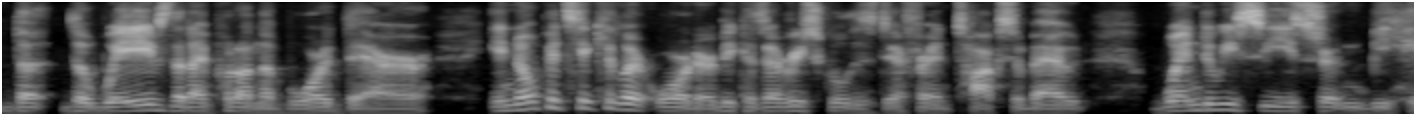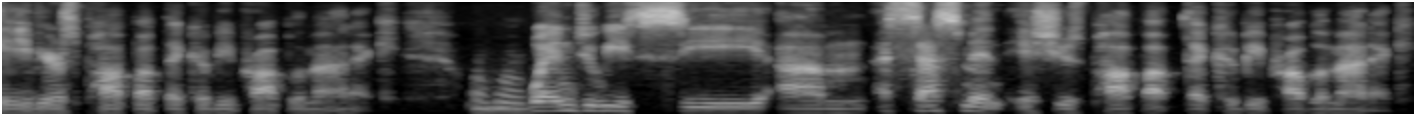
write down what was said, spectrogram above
the the waves that I put on the board there, in no particular order, because every school is different, talks about when do we see certain behaviors pop up that could be problematic? Mhm. When do we see um, assessment issues pop up that could be problematic?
